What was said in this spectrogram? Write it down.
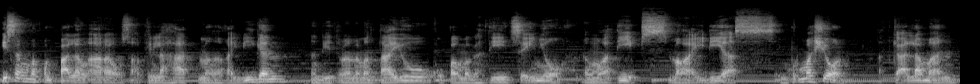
Isang mapagpalang araw sa ating lahat mga kaibigan. Nandito na naman tayo upang maghatid sa inyo ng mga tips, mga ideas, impormasyon at kaalaman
